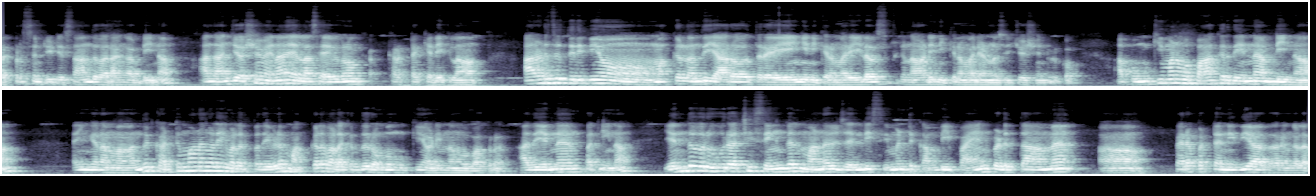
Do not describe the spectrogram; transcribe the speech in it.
ரெப்ரசன்டேட்டிவ் சார்ந்து வராங்க அப்படின்னா, அந்த அஞ்சு வருஷம் வேணால் எல்லா சேவைகளும் கரெக்டாக கிடைக்கலாம். அடுத்து திருப்பியும் மக்கள் வந்து யாரோ ஒருத்தரை ஏங்கி நிற்கிற மாதிரி இலவசத்துக்கு நாடி நிற்கிற மாதிரியான சுச்சுவேஷன் இருக்கும். அப்போ முக்கியமாக நம்ம பார்க்குறது என்ன அப்படின்னா, இங்கே நம்ம வந்து கட்டுமானங்களை வளர்ப்பதை விட மக்களை வளர்க்குறது ரொம்ப முக்கியம் அப்படின்னு நம்ம பார்க்குறோம். அது என்னன்னு பார்த்தீங்கன்னா, எந்த ஒரு ஊராட்சி செங்கல், மணல், ஜல்லி, சிமெண்ட், கம்பி பயன்படுத்தாமல் பெறப்பட்ட நிதி ஆதாரங்களை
